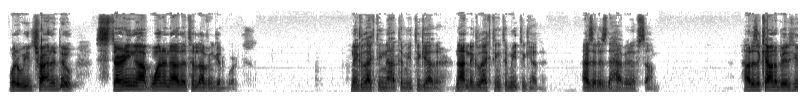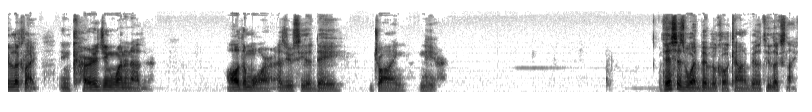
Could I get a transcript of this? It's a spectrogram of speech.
What are we trying to do? Stirring up one another to love and good works. Neglecting not to meet together, not neglecting to meet together, as it is the habit of some. How does accountability look like? Encouraging one another, all the more as you see the day drawing near. This is what biblical accountability looks like.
